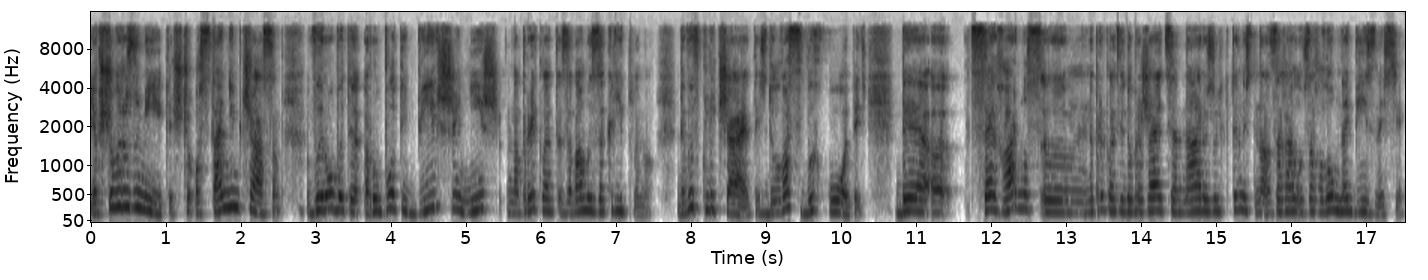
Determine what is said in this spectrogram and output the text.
якщо ви розумієте, що останнім часом ви робите роботи більше, ніж, наприклад, за вами закріплено, де ви включаєтесь, де у вас виходить, де е, це гарно, е, наприклад, відображається на результативності на загал, загалом на бізнесі.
